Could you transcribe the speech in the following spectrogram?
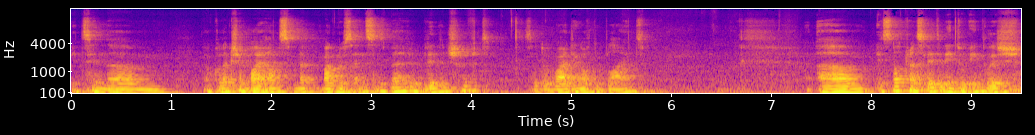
It's in um, a collection by Hans Magnus Enzensberger, Blindenschrift, so the writing of the blind. Um, it's not translated into English,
